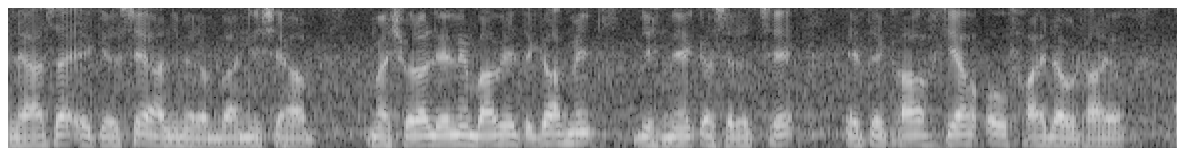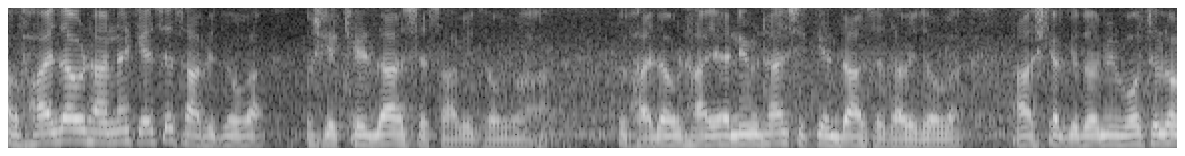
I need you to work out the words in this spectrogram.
لہٰذا ایک ایسے عالم ربانی سے آپ مشورہ لے لیں باب اعتکاف میں، جس نے کثرت سے اعتکاف کیا وہ فائدہ اٹھایا۔ اور فائدہ اٹھانا کیسے ثابت ہوگا؟ اس کے کردار سے ثابت ہوگا۔ فائدہ اٹھایا یا نہیں اٹھایا، اس کے کردار سے ثابت ہوگا۔ آج کل کے دور میں بہت سے لوگ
